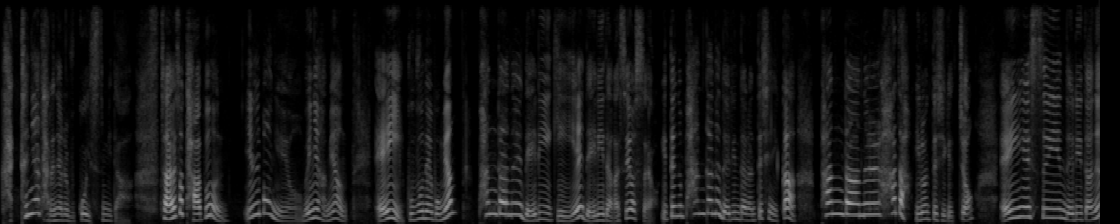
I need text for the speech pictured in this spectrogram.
같으냐 다르냐를 묻고 있습니다. 자, 그래서 답은 1번이에요. 왜냐하면 A 부분에 보면 판단을 내리기에 내리다가 쓰였어요. 이때는 판단을 내린다는 뜻이니까 판단을 하다 이런 뜻이겠죠. A에 쓰인 내리다는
